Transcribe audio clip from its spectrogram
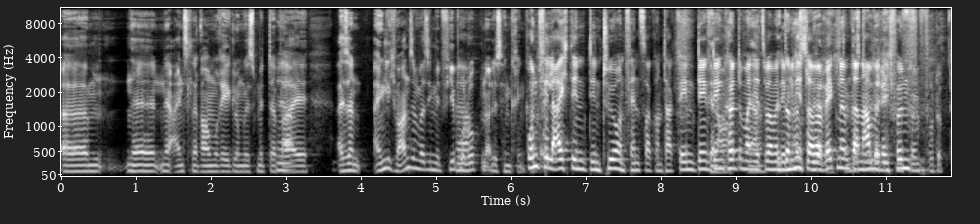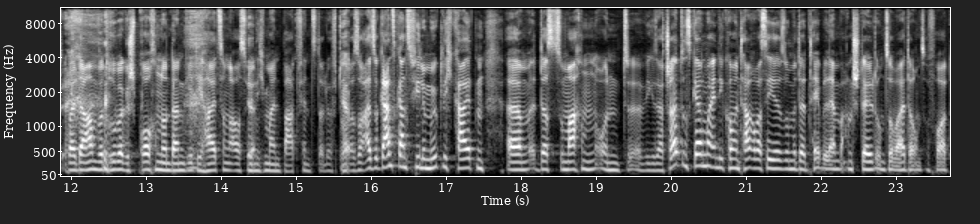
ähm, eine, eine Einzelraumregelung ist mit dabei. Ja. Also eigentlich Wahnsinn, was ich mit vier ja. Produkten alles hinkriegen kann. Und vielleicht den, den Tür- und Fensterkontakt. Den, den, genau. den könnte man jetzt, wenn man den Miniserver wegnimmt, dann, dann haben wir die fünf, fünf weil da haben wir drüber gesprochen und dann geht die Heizung aus, wenn ich mein Badfenster lüfte oder so. Also ganz, ganz viele Möglichkeiten, ähm, das zu machen. Und äh, wie gesagt, schreibt uns gerne mal in die Kommentare, was ihr hier so mit der Table Lamp anstellt und so weiter und so fort.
